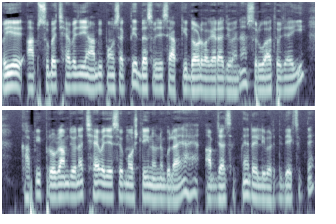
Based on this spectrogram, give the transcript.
और ये आप सुबह छः बजे यहाँ भी पहुँच सकते हैं, दस बजे से आपकी दौड़ वगैरह जो है ना, शुरुआत हो जाएगी। काफ़ी प्रोग्राम जो है ना छः बजे से मोस्टली इन्होंने बुलाया है, आप जा सकते हैं रैली भर्ती देख सकते हैं,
